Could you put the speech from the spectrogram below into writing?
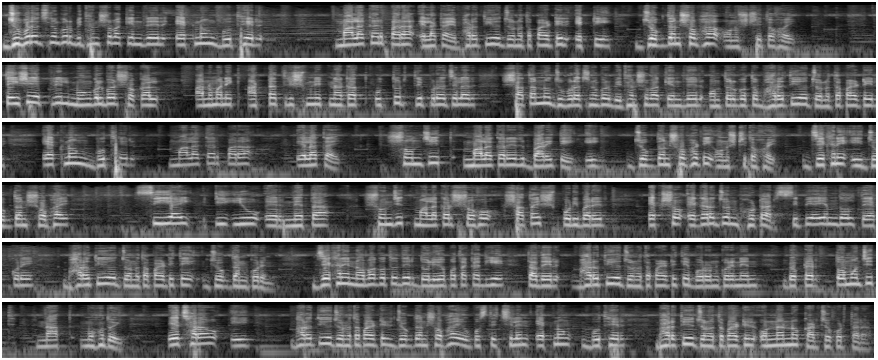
যুবরাজনগর বিধানসভা কেন্দ্রের এক নং বুথের মালাকারপাড়া এলাকায় ভারতীয় জনতা পার্টির একটি যোগদান সভা অনুষ্ঠিত হয়। তেইশে এপ্রিল মঙ্গলবার সকাল আনুমানিক আটটা ত্রিশ মিনিট নাগাদ উত্তর ত্রিপুরা জেলার সাতান্ন যুবরাজনগর বিধানসভা কেন্দ্রের অন্তর্গত ভারতীয় জনতা পার্টির এক নং বুথের মালাকারপাড়া এলাকায় সঞ্জিত মালাকারের বাড়িতে এই যোগদান সভাটি অনুষ্ঠিত হয়, যেখানে এই যোগদান সভায় সিআইটিইউ এর নেতা সঞ্জিত মালাকার সহ সাতাইশ পরিবারের একশো এগারো জন ভোটার সিপিআইএম দল ত্যাগ করে ভারতীয় জনতা পার্টিতে যোগদান করেন, যেখানে নবাগতদের দলীয় পতাকা দিয়ে তাদের ভারতীয় জনতা পার্টিতে বরণ করে নেন ডক্টর তমজিৎ নাথ মহোদয়। এছাড়াও এই ভারতীয় জনতা পার্টির যোগদান সভায় উপস্থিত ছিলেন এক নং বুথের ভারতীয় জনতা পার্টির অন্যান্য কার্যকর্তারা।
